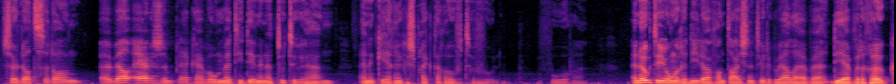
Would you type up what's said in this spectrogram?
Zodat ze dan eh, wel ergens een plek hebben om met die dingen naartoe te gaan. En een keer een gesprek daarover te voeren. En ook de jongeren die daar van thuis natuurlijk wel hebben, die hebben er ook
